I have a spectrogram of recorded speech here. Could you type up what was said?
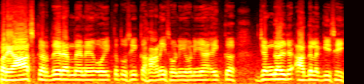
ਪ੍ਰਯਾਸ ਕਰਦੇ ਰਹਿੰਦੇ ਨੇ। ਉਹ ਇੱਕ ਤੁਸੀਂ ਕਹਾਣੀ ਸੁਣੀ ਹੋਣੀ ਹੈ ਇੱਕ ਜੰਗਲ 'ਚ ਅੱਗ ਲੱਗੀ ਸੀ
